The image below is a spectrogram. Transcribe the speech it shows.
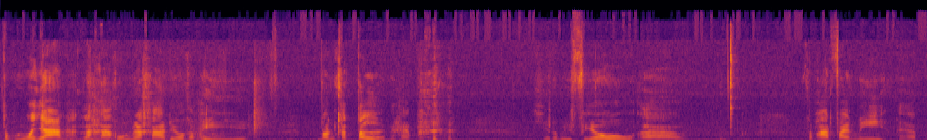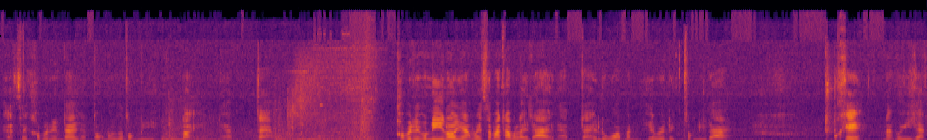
แต่ผมว่ายานอะราคาคงราคาเดียวกับไอ้นอนคัตเตอร์นะครับเขียนเรามีฟิลอ่าสะพานไฟตรงนี้นะครับแอสเซทคอมเมนต์ได้จากตรงนู้นก็ตรงนี้นิดหน่อยนะครับ แต่คอมเมนต์พวกนี้เรายังไม่สามารถทำอะไรได้นะครับ แต่ให้รู้ว่ามันเอเวนิกตรงนี้ได้ โอเค นั่งก้าอี้กัน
